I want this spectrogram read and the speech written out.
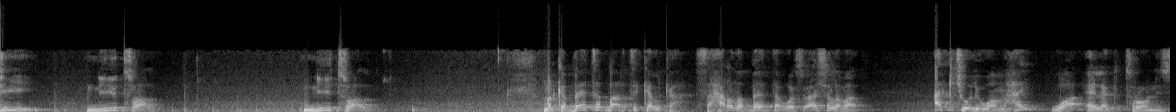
d neutral. Neutral marka beta barticalka saxarada beta waa su'aasha labaad. Actually waa maxay? Waa electronis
